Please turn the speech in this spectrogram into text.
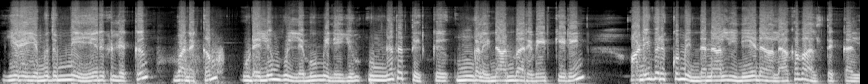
இறை எமதும் நேயர்களுக்கு வணக்கம். உடலும் உள்ளமும் இணையும் உன்னதத்திற்கு உங்களை நான் வரவேற்கிறேன். அனைவருக்கும் இந்த நாள் இனிய நாளாக வாழ்த்துக்கள்.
